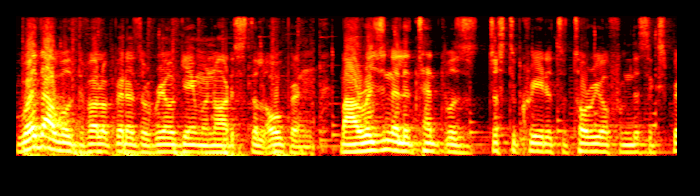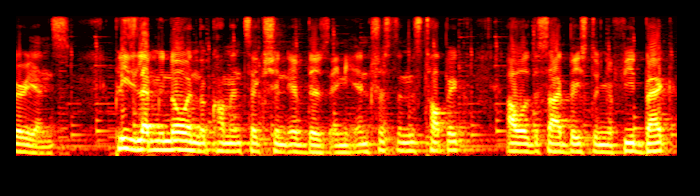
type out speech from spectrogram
Whether I will develop it as a real game or not is still open. My original intent was just to create a tutorial from this experience. Please let me know in the comment section if there's any interest in this topic. I will decide based on your feedback.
